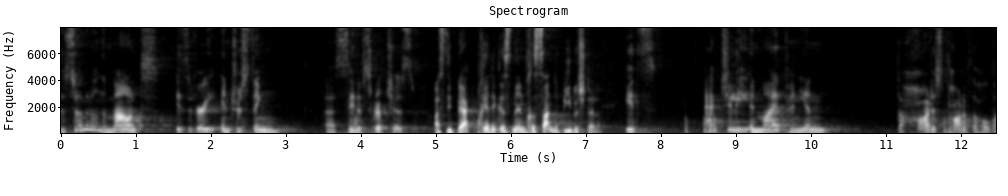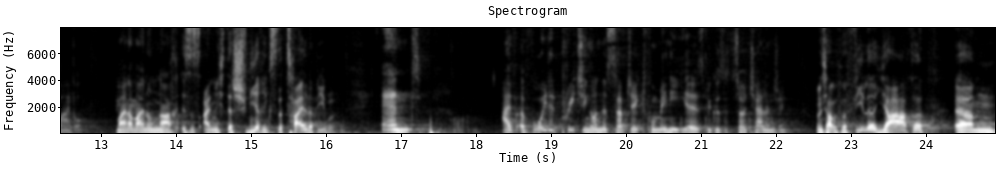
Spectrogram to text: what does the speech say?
the Sermon on the Mount is a very interesting uh, set of scriptures. Also die Bergpredigt ist eine interessante Bibelstelle. It's actually, in my opinion, the hardest part of the whole Bible. Meiner Meinung nach ist es eigentlich der schwierigste Teil der Bibel. And I've avoided preaching on this subject for many years because it's so challenging. Und ich habe für viele Jahre ähm,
